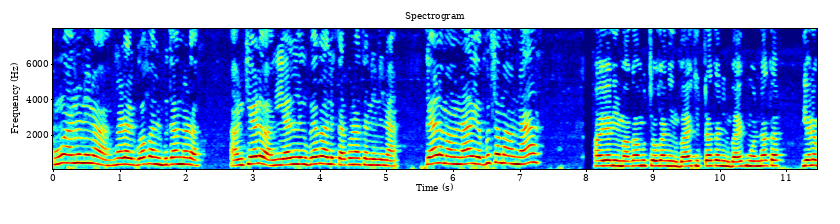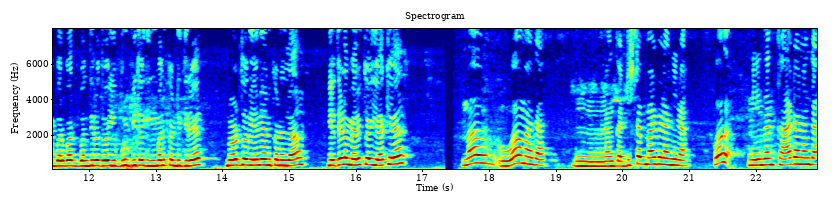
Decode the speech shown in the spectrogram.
ಹ್ಞೂ ಅನ್ನು ನೀನು. ನೋಡ ಗೋಪಾಲ್ ಬಿದ್ದಾಗ ನೋಡು. ಅವ್ನು ಕೇಳು ಎಲ್ಲಿಗೆ ಬೇಕೋ ಅಲ್ಲಿಗೆ ಕರ್ಕೊಂಡು ಹೋಗ್ತಾನೆ ನಿನ್ನ. ಕೇಳಮ್ಮ ಅವನ್ನ ಎಬ್ಬಸಮ್ಮ ಅವನ್ನ ಅಯ್ಯೋ ನಿನ್ನ ಮಗ ಮುಚ್ಚೋಗ ನಿನ್ನ ಬಾಯ್ಗೆ ಇಟ್ಟಾಕ ನಿನ್ನ ಬಾಯ್ಗೆ ಮೊನ್ನಾಕ. ಏನೋ ಬರ್ಬಾರ್ದು ಬಂದಿರೋದು ಇಬ್ಬರು ಬೀದಾಗ ಹಿಂಗೆ ಮಲ್ಕೊಂಡಿದ್ದೀರಿ? ನೋಡಿದವ್ರು ಏನೇ ಅನ್ಕೊಳಲ್ಲ? ಎದ್ದೇಳ ಮೆಲಕ ಯಾಕೆ? ಓ ಮಾದ ನಂಗೆ ಡಿಸ್ಟರ್ಬ್ ಮಾಡಬೇಡ ನೀನು. ಹೋಗ ನೀನೊಂದು ಕಾಡ ನಂಗೆ.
